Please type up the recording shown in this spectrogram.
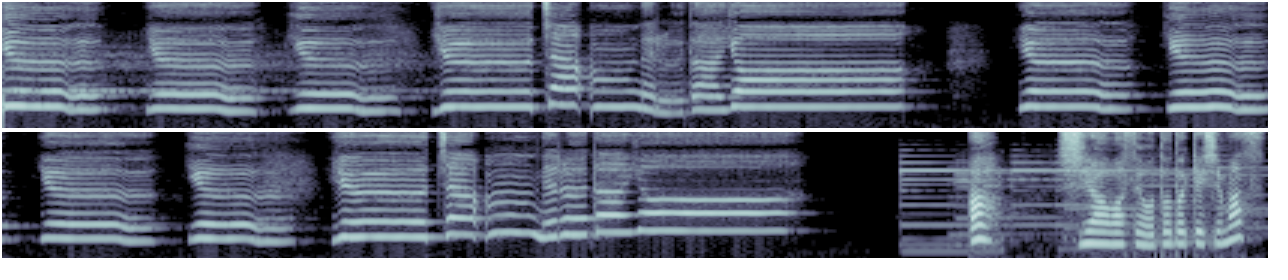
ゆうゆうゆうゆうチャンネルだよ。幸せをお届けします。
